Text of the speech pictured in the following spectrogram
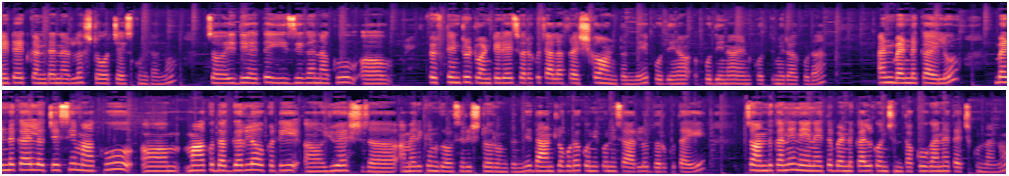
ఎయిట్ ఎయిట్ కంటైనర్లో స్టోర్ చేసుకుంటాను. సో ఇది అయితే ఈజీగా నాకు ఫిఫ్టీన్ టు ట్వంటీ డేస్ వరకు చాలా ఫ్రెష్గా ఉంటుంది. పుదీనా పుదీనా అండ్ కొత్తిమీర కూడా. అండ్ బెండకాయలు. బెండకాయలు వచ్చేసి మాకు మాకు దగ్గరలో ఒకటి యుఎస్ అమెరికన్ గ్రోసరీ స్టోర్ ఉంటుంది. దాంట్లో కూడా కొన్ని కొన్నిసార్లు దొరుకుతాయి. సో అందుకని నేనైతే బెండకాయలు కొంచెం తక్కువగానే తెచ్చుకున్నాను.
